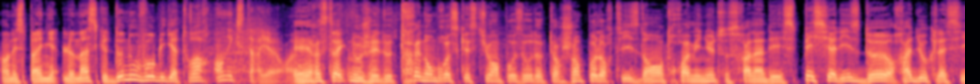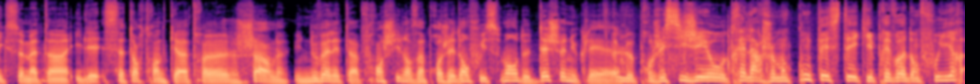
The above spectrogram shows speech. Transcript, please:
En Espagne, le masque de nouveau obligatoire en extérieur. Et restez avec nous, j'ai de très nombreuses questions à poser au docteur Jean-Paul Ortiz. Dans trois minutes, ce sera l'un des spécialistes de Radio Classique ce matin. Il est 7h34. Euh, Charles, une nouvelle étape franchie dans un projet d'enfouissement de déchets nucléaires. Le projet CIGEO, très largement contesté, qui prévoit d'enfouir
